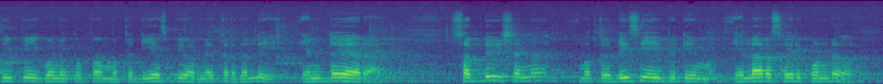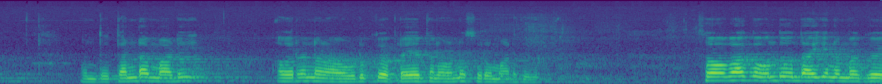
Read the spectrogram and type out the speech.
C P Gonikoppa ಮತ್ತು ಡಿ ಎಸ್ ಪಿ ಅವರ ನೇತೃತ್ವದಲ್ಲಿ ಎಂಟೈಯರ್ ಸಬ್ ಡಿವಿಷನ್ ಮತ್ತು D C I B team ಎಲ್ಲರೂ ಸೇರಿಕೊಂಡು ಒಂದು ತಂಡ ಮಾಡಿ ಅವರನ್ನು ನಾವು ಹುಡುಕುವ ಪ್ರಯತ್ನವನ್ನು ಶುರು ಮಾಡಿದ್ವಿ ಸೊ ಅವಾಗ ಒಂದು ಒಂದಾಗಿ ನಮಗೆ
